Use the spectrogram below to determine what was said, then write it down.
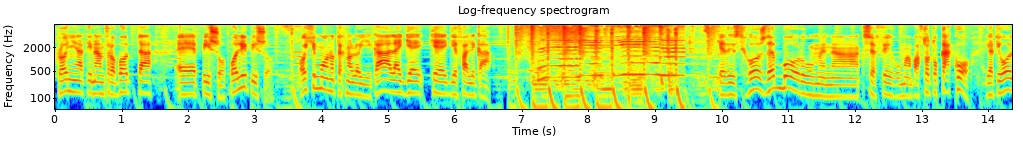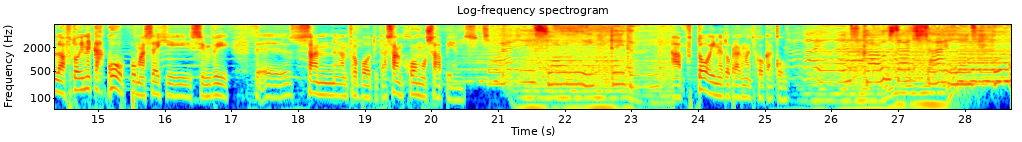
χρόνια την ανθρωπότητα ε, πίσω, πολύ πίσω. Όχι μόνο τεχνολογικά αλλά και, και εγκεφαλικά. Και δυστυχώς δεν μπορούμε να ξεφύγουμε από αυτό το κακό γιατί όλο αυτό είναι κακό που μας έχει συμβεί ε, σαν ανθρωπότητα, σαν Homo sapiens. Αυτό είναι το πραγματικό κακό. close touch silence. Who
